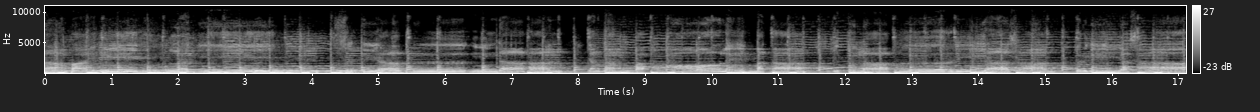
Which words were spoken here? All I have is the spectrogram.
sampai hidup lagi. Setiap keindahan yang tampak oleh mata Itulah perhiasan, perhiasan.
